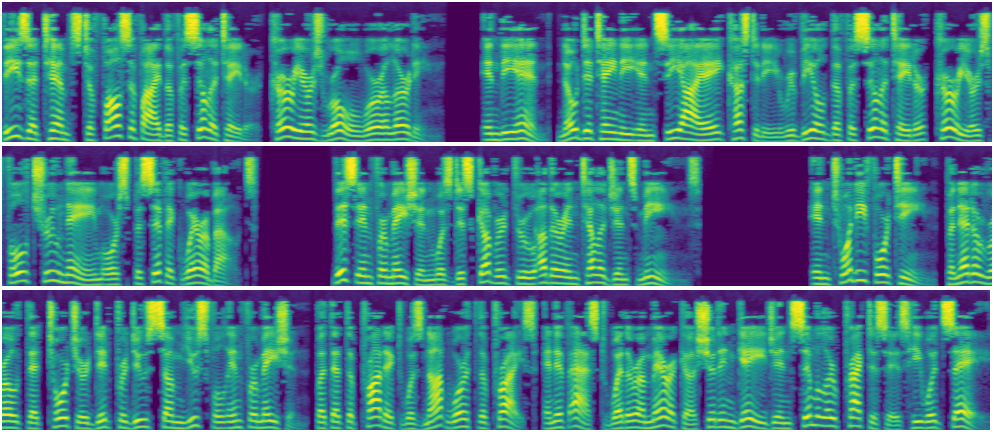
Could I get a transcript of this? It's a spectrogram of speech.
These attempts to falsify the facilitator, courier's role were alerting. In the end, no detainee in CIA custody revealed the facilitator courier's full true name or specific whereabouts. This information was discovered through other intelligence means. In 2014, Panetta wrote that torture did produce some useful information, but that the product was not worth the price, and if asked whether America should engage in similar practices he would say,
